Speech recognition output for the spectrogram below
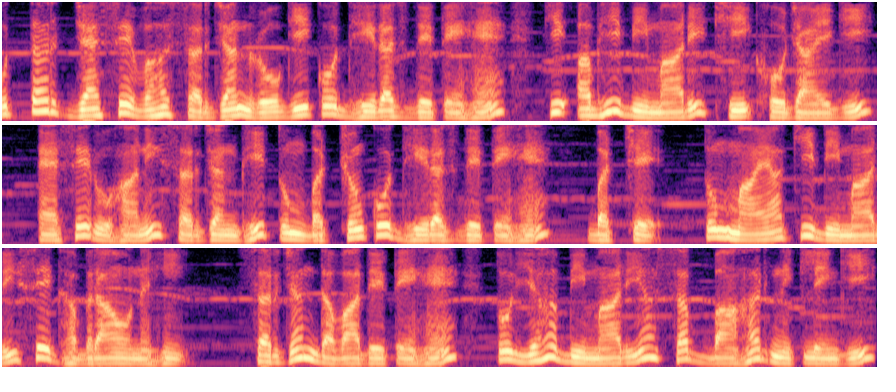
उत्तर, जैसे वह सर्जन रोगी को धीरज देते हैं कि अभी बीमारी ठीक हो जाएगी, ऐसे रूहानी सर्जन भी तुम बच्चों को धीरज देते हैं, बच्चे, तुम माया की बीमारी से घबराओ नहीं। सर्जन दवा देते हैं तो यह बीमारियाँ सब बाहर निकलेंगी,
